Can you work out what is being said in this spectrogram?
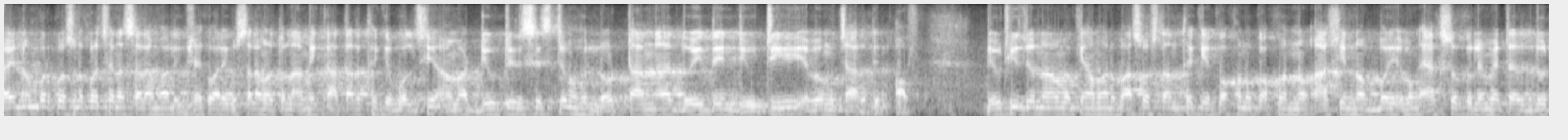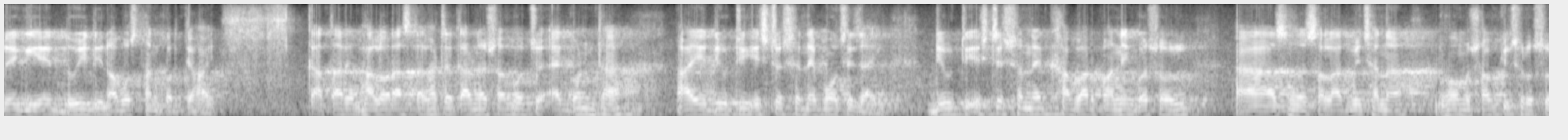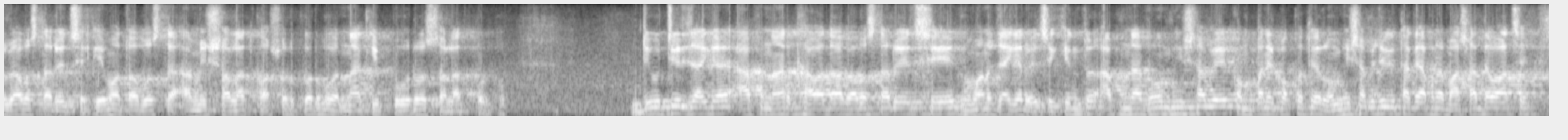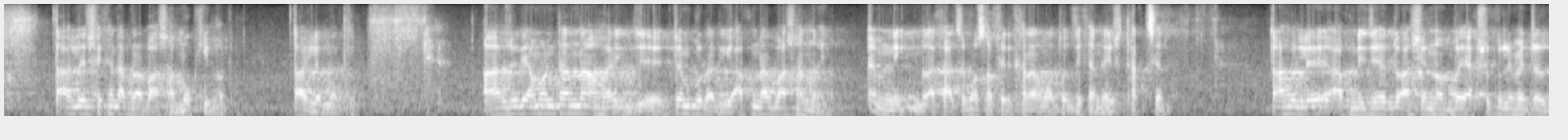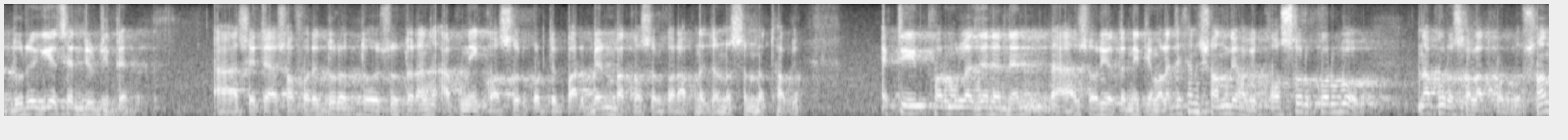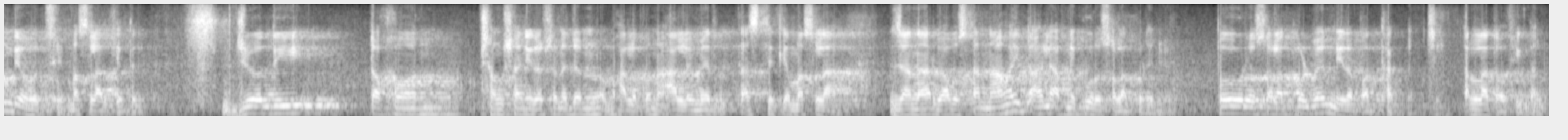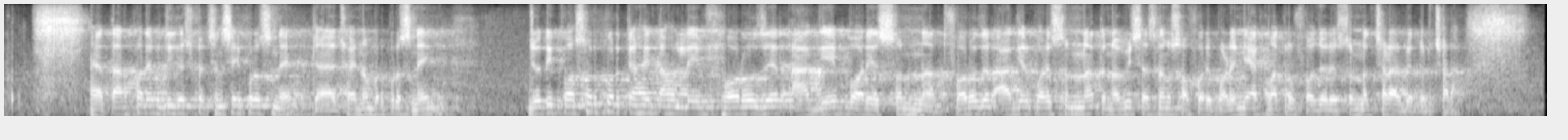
ছয় নম্বর প্রশ্ন করেছেন, আসসালাম আলিম শেখ, ওয়ালাইকুম সালাম রহমতুল্লাহ। আমি কাতার থেকে বলছি, আমার ডিউটির সিস্টেম হলো টানা দুই দিন ডিউটি এবং চার দিন অফ। ডিউটির জন্য আমাকে আমার বাসস্থান থেকে কখনো কখনো আশি, নব্বই এবং একশো কিলোমিটার দূরে গিয়ে দুই দিন অবস্থান করতে হয়। কাতারে ভালো রাস্তাঘাটের কারণে সর্বোচ্চ এক ঘণ্টা আই ডিউটি স্টেশনে পৌঁছে যাই ডিউটি স্টেশনে খাবার, পানি, গোসল সলাদ, বিছানা, ঘুম সব কিছুর সুব্যবস্থা রয়েছে। এমত অবস্থা আমি সলাদ কসর করব নাকি পুরো সলাদ পড়ব? ডিউটির জায়গায় আপনার খাওয়া দাওয়া ব্যবস্থা রয়েছে, ঘুমানোর জায়গা রয়েছে, কিন্তু আপনার রুম হিসাবে, কোম্পানির পক্ষ থেকে রুম হিসাবে যদি থাকে, আপনার বাসা দেওয়া আছে। তাহলে সেখানে আপনার বাসা মুখী হবে। তাহলে মুখী আর যদি এমনটা না হয় যে টেম্পোরারি আপনার বাসা নয় এমনি রাখা আছে মোসাফির খানার মতো যেখানে থাকছেন। তাহলে আপনি যেহেতু আশি, নব্বই, একশো কিলোমিটার দূরে গিয়েছেন ডিউটিতে সেটা সফরের দূরত্ব, সুতরাং আপনি কসর করতে পারবেন বা কসর করা আপনার জন্য সুন্নত হবে। একটি ফর্মুলা জেনে নেন শরীয়তের নীতিমালা, যেখানে সন্দেহ হবে, কসর করব না পুরো সলাদ করব সন্দেহ হচ্ছে মশলার ক্ষেত্রে। যদি তখন সংশয় নিরসনের জন্য ভালো কোনো আলেমের কাছ থেকে মশলা জানার ব্যবস্থা না হয়, তাহলে আপনি পুরো সলাদ পড়ে নেবেন। পুরো সলাৎ পড়বেন, নিরাপদ থাকবেন। আল্লাহ তৌফিক দান করেন। হ্যাঁ তারপরে জিজ্ঞেস করছেন সেই প্রশ্নে ছয় নম্বর প্রশ্নে যদি কসর করতে হয় তাহলে ফরজের আগে পরে সোননাথ ফরজের আগের পরে সোননাথ নবী ইসলাম সফরে পড়েনি একমাত্র ফজরের সোননাথ ছাড়া আর বেতর ছাড়া।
